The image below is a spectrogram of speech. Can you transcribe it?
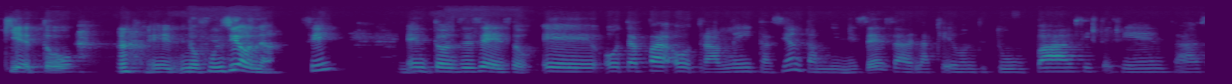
quieto, eh, no funciona, ¿sí? Entonces eso, eh, otra, otra meditación también es esa, la que donde tú vas y te sientas,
